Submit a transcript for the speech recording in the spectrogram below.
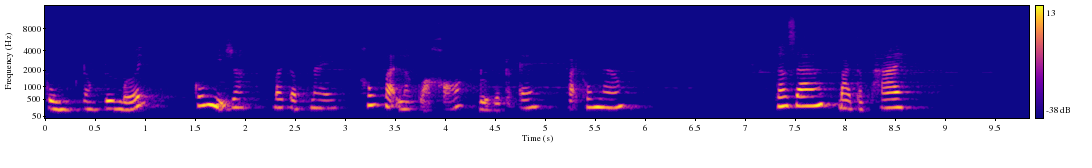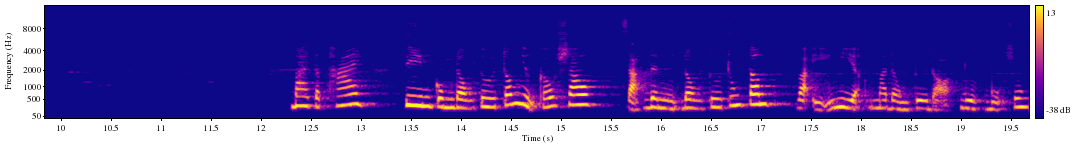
cùng đồng từ mới. Cô nghĩ rằng bài tập này không phải là quá khó đối với các em, phải không nào? Ta sang bài tập 2. Bài tập 2, tìm cùng đồng từ trong những câu sau, xác định đồng từ trung tâm và ý nghĩa mà động từ đó được bổ sung.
